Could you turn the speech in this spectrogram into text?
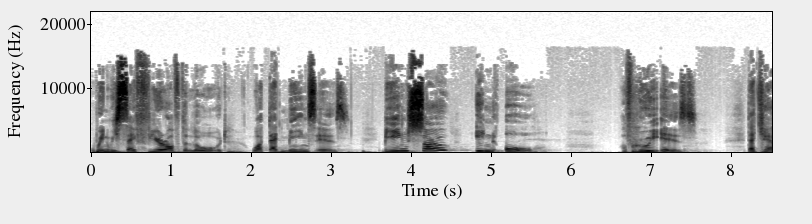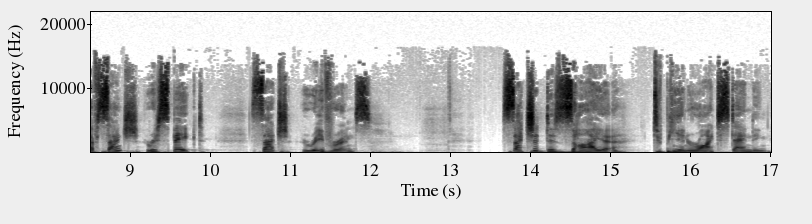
when we say fear of the Lord, what that means is being so in awe of who He is that you have such respect, such reverence, such a desire to be in right standing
